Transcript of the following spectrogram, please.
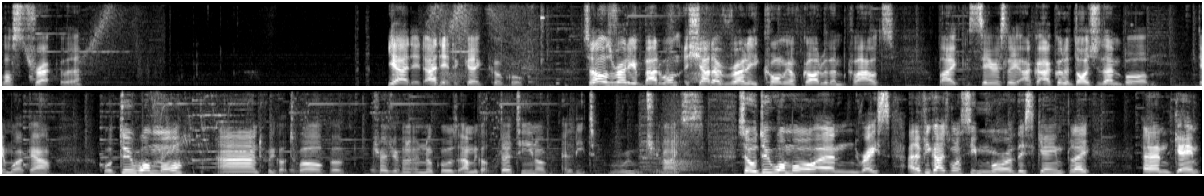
lost track there. Yeah, I did. I did. Okay, cool, cool. So that was really a bad one. The shadow really caught me off guard with them clouds. Like, seriously, I, I could have dodged them, but didn't work out. We'll do one more, and we got 12 of Treasure Hunter Knuckles, and we got 13 of Elite Rouge. Nice. So we'll do one more um, race, and if you guys want to see more of this gameplay um, game,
